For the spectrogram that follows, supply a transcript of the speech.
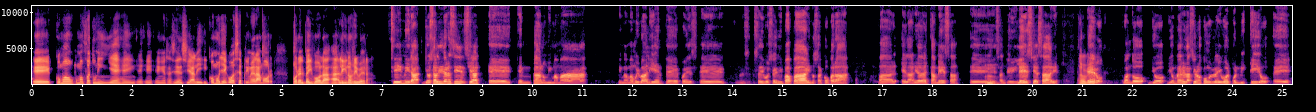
Eh, ¿cómo, ¿Cómo fue tu niñez en, en- en el residencial y, y cómo llegó ese primer amor por el béisbol a, a Lino Rivera? Sí, mira, yo salí de residencial eh, temprano. Mi mamá, mi mamá muy valiente, pues eh, se divorció de mi papá y nos sacó para, para el área de Altamesa, eh, Mm. Santiago Iglesia, esa área. Ok. Pero cuando yo, yo me relaciono con el béisbol por mis tíos, eh,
